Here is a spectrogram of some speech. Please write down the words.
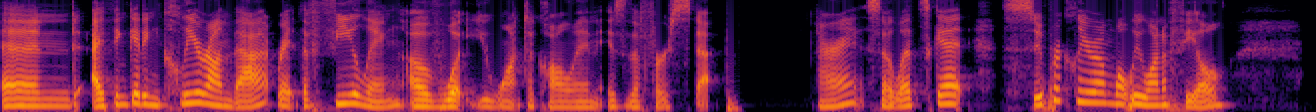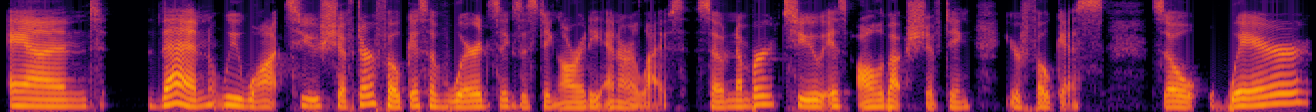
and I think getting clear on that, right, the feeling of what you want to call in is the first step. All right. So let's get super clear on what we want to feel. And then we want to shift our focus of where it's existing already in our lives. So, number two is all about shifting your focus. So, where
